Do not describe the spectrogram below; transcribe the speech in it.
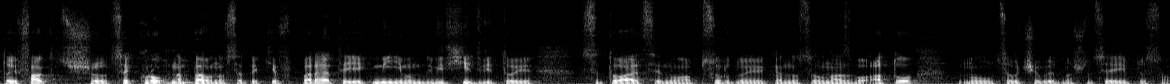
той факт, що це крок, напевно, все-таки вперед, і як мінімум відхід від тої ситуації, ну абсурдної, яка носила назву АТО, ну це очевидно, що це є плюсом.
